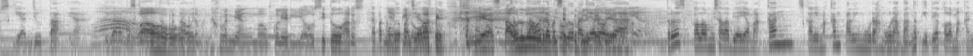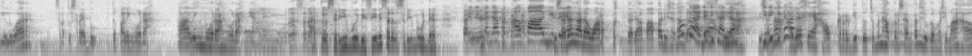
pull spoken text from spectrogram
sekian juta ya. 300 sekian juta per Wow, tahun. teman-teman yang mau kuliah di Aussie tuh harus Dapat mobil nyiapin Pajero tuh. iya, setahun lu udah dapat bisa mobil kebeli Pajero, Pajero. ya. Terus kalau misalnya biaya makan sekali makan paling murah-murah banget gitu ya kalau makan di luar 100 ribu itu paling murah paling murah-murahnya Paling murah seratus ribu di sini seratus ribu udah kayak bisa dapat apa di gitu sana ya. nggak ada warteg nggak ada apa-apa di sana Oh, nggak nggak ada di sana? Ya, di Jadi sana kita ada harus- kayak hawker gitu cuman hawker center juga masih mahal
